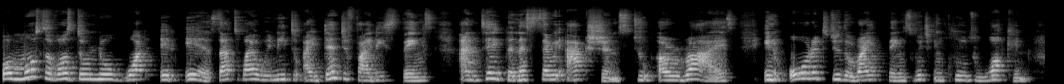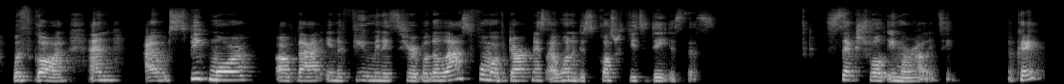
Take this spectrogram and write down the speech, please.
But most of us don't know what it is. That's why we need to identify these things and take the necessary actions to arise in order to do the right things, which includes walking with God. And I would speak more of that in a few minutes here. But the last form of darkness I want to discuss with you today is this sexual immorality. Okay?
